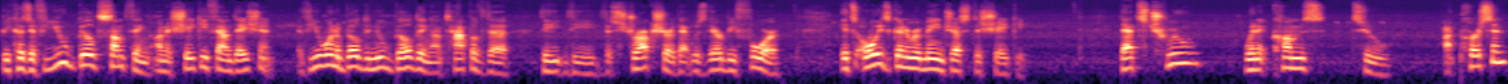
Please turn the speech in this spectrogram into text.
Because if you build something on a shaky foundation, if you want to build a new building on top of the, the, the, the structure that was there before, it's always going to remain just as shaky. That's true when it comes to a person.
